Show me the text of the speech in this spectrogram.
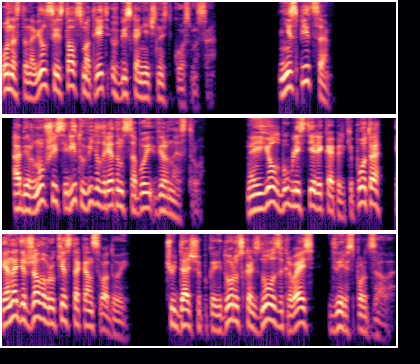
он остановился и стал смотреть в бесконечность космоса. «Не спится?» Обернувшись, Рид увидел рядом с собой Вернестру. На ее лбу блестели капельки пота, и она держала в руке стакан с водой. Чуть дальше по коридору скользнула, закрываясь дверь спортзала.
